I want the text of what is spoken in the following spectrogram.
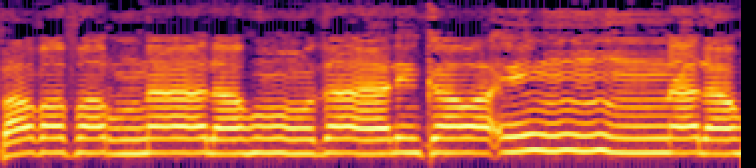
فغفرنا له ذلك وإن له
